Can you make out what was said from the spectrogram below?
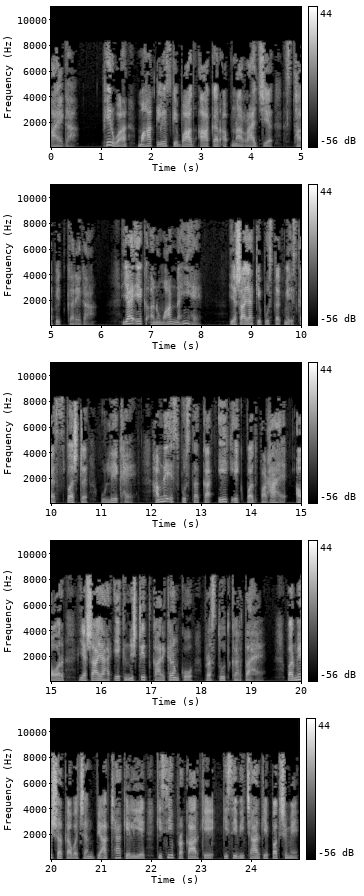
आएगा। फिर वह महाक्लेश के बाद आकर अपना राज्य स्थापित करेगा। यह एक अनुमान नहीं है। यशाया की पुस्तक में इसका स्पष्ट उल्लेख है। हमने इस पुस्तक का एक एक पद पढ़ा है और यशाया एक निश्चित कार्यक्रम को प्रस्तुत करता है। परमेश्वर का वचन व्याख्या के लिए किसी प्रकार के, किसी विचार के पक्ष में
